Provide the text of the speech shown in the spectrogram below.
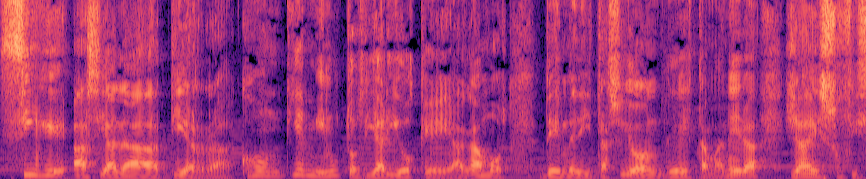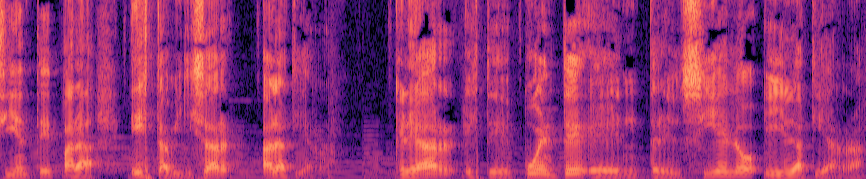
sigue hacia la tierra. Con 10 minutos diarios que hagamos de meditación de esta manera, ya es suficiente para estabilizar a la tierra. Crear este puente entre el cielo y la tierra,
